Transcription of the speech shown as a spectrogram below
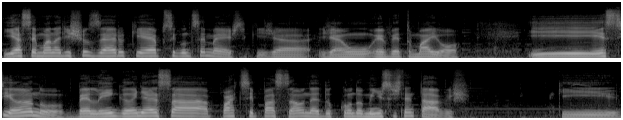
e a Semana Lixo Zero, que é para o segundo semestre, que já, já é um evento maior. E esse ano, Belém ganha essa participação né, do Condomínio Sustentáveis, que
